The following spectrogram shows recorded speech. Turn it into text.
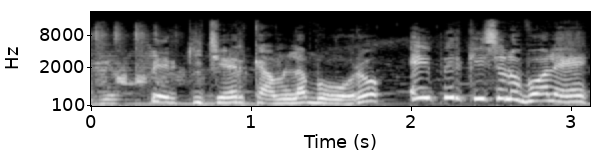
radio, per chi cerca un lavoro e per chi se lo vuole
